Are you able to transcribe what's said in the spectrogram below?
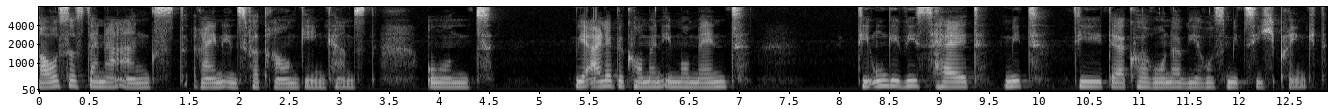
raus aus deiner Angst rein ins Vertrauen gehen kannst. Und wir alle bekommen im Moment die Ungewissheit mit, die der Coronavirus mit sich bringt.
